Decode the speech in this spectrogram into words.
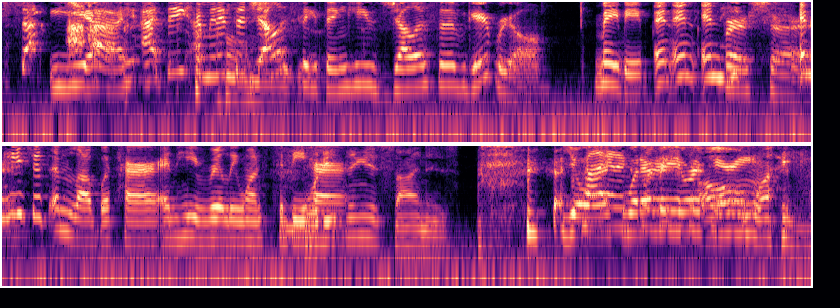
Shut Yeah, up. I think. I mean, it's Oh a my jealousy God. thing. He's jealous of Gabriel. Maybe. And and and For he, sure. And he's just in love with her, and he really wants to be her. What do her. you think his sign is? Yours, whatever your or Oh my God.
